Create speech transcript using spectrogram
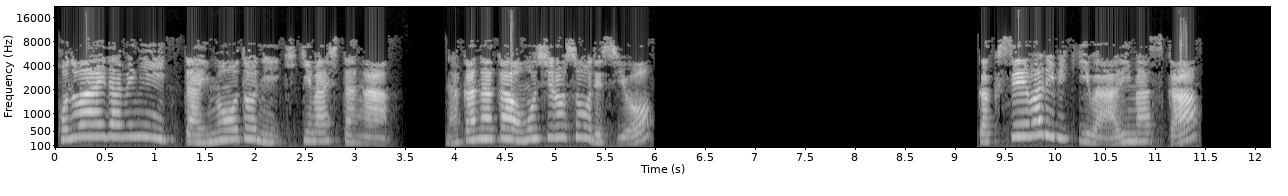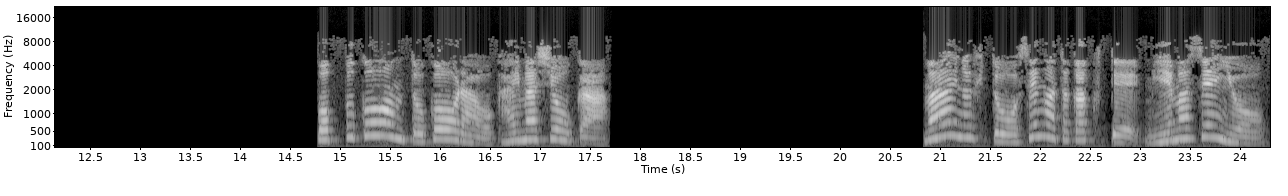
この間見に行った妹に聞きましたが、なかなか面白そうですよ。学生割引はありますか？ポップコーンとコーラを買いましょうか前の人背が高くて見えませんよ。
